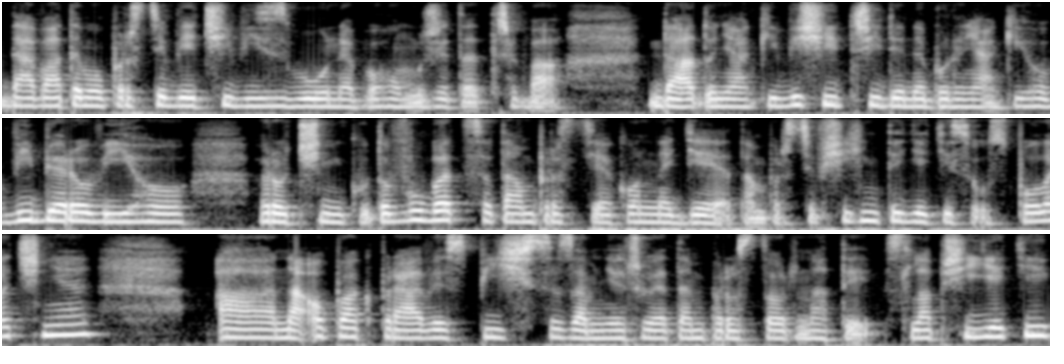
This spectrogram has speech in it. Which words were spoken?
dáváte mu prostě větší výzvu, nebo ho můžete třeba dát do nějaký vyšší třídy nebo do nějakého výběrového ročníku. To vůbec se tam prostě jako neděje. Tam prostě všichni ty děti jsou společně a naopak právě spíš se zaměřuje ten prostor na ty slabší děti,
